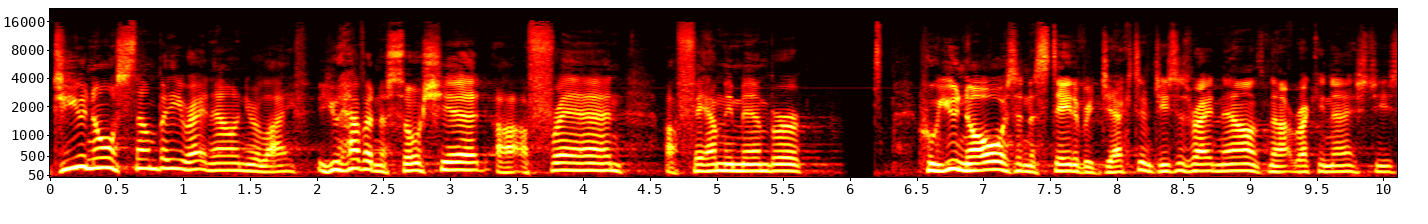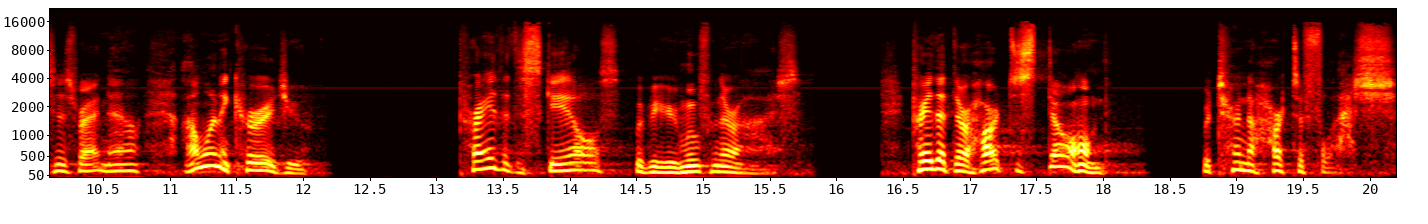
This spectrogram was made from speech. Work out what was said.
Do you know somebody right now in your life? You have an associate, a friend, a family member who you know is in a state of rejection of Jesus right now, has not recognized Jesus right now. I want to encourage you. Pray that the scales would be removed from their eyes. Pray that their heart to stone would turn to heart to flesh.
